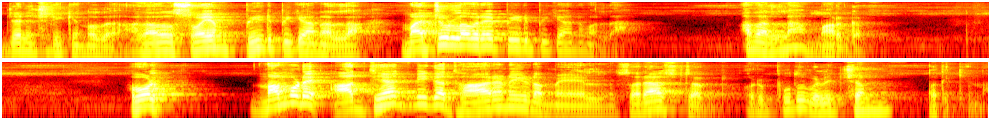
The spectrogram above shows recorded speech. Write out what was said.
ജനിച്ചിരിക്കുന്നത്. അല്ലാതെ സ്വയം പീഡിപ്പിക്കാനല്ല മറ്റുള്ളവരെ പീഡിപ്പിക്കാനുമല്ല. അതല്ല മാർഗം. അപ്പോൾ നമ്മുടെ ആധ്യാത്മിക ധാരണയുടെ മേൽ സ്വരാഷ്ട്രർ ഒരു പുതു വെളിച്ചം പതിക്കുന്നു.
